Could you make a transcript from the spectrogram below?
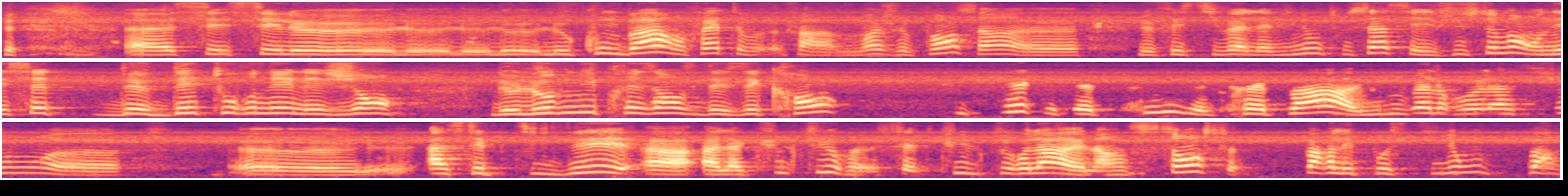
Euh, c'est le, le, le, le, combat, en fait. Enfin, moi, je pense, hein, le Festival d'Avignon, tout ça, c'est justement, on essaie de détourner les gens de l'omniprésence des écrans qui fait que cette crise ne crée pas une nouvelle relation euh, aseptisé à, la culture. Cette culture-là, elle a un sens par les postillons, par,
